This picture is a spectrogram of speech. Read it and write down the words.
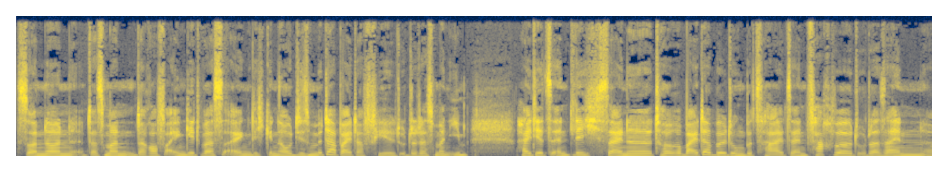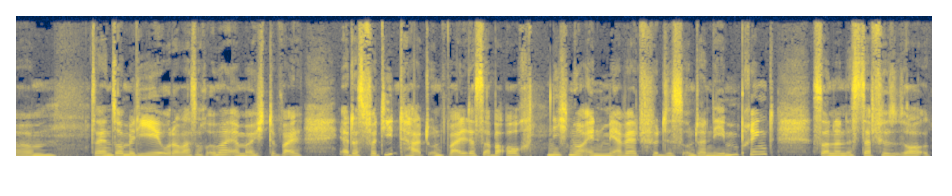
sondern dass man darauf eingeht, was eigentlich genau diesem Mitarbeiter fehlt oder dass man ihm halt jetzt endlich seine teure Weiterbildung bezahlt, seinen Fachwirt oder seinen ähm, sein Sommelier oder was auch immer er möchte, weil er das verdient hat und weil das aber auch nicht nur einen Mehrwert für das Unternehmen bringt, sondern es dafür sorgt,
